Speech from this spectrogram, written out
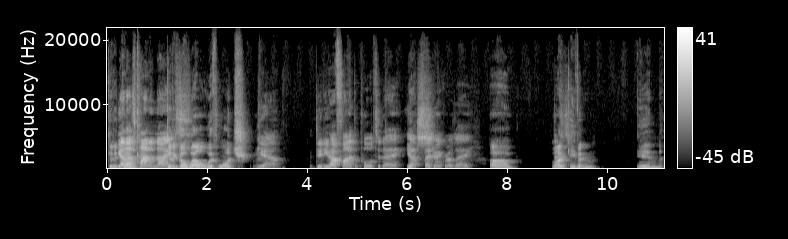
did it Yeah, go that's kind of nice. did it go well with lunch? Yeah. Did you have fun at the pool today? Yes, Yes. I drank rosé. Um, like even in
